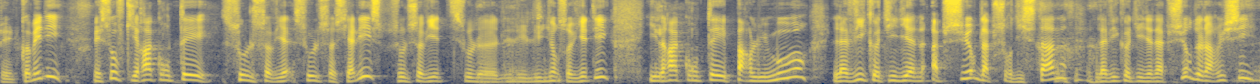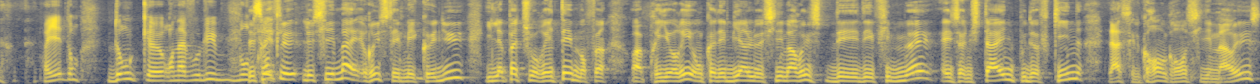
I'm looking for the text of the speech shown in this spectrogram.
une comédie. Mais sauf qu'ils racontaient sous le, sous le socialisme, sous l'Union soviétique, ils racontaient par l'humour la vie quotidienne absurde, l'absurdistan, la vie quotidienne absurde de la Russie voyez donc, donc euh, on a voulu montrer. C'est vrai que le, cinéma russe est méconnu. Il n'a pas toujours été, mais enfin, a priori, on connaît bien le cinéma russe des, des films Eisenstein, Pudovkin. Là, c'est le grand, grand cinéma russe.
